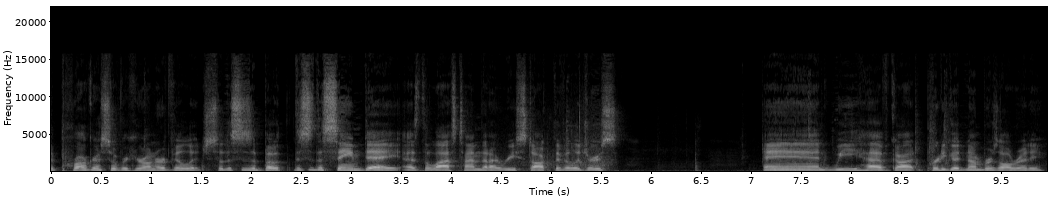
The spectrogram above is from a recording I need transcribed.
the progress over here on our village. So this is about this is the same day as the last time that I restocked the villagers. And we have got pretty good numbers already.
